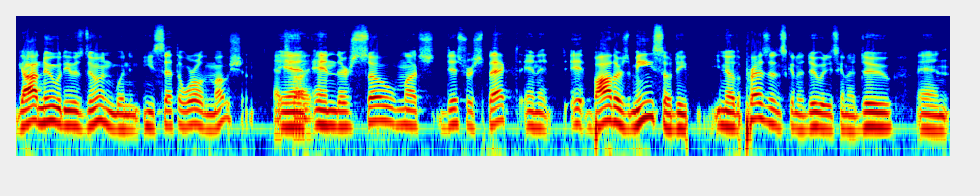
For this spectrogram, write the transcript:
God knew what he was doing when he set the world in motion. That's and right. and there's so much disrespect and it it bothers me so deep. You know, the president's going to do what he's going to do and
